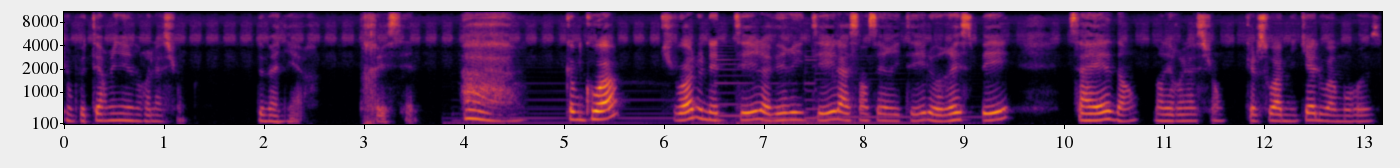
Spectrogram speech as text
et on peut terminer une relation de manière très saine. Ah, comme quoi, tu vois, l'honnêteté, la vérité, la sincérité, le respect, ça aide hein, dans les relations, qu'elles soient amicales ou amoureuses.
